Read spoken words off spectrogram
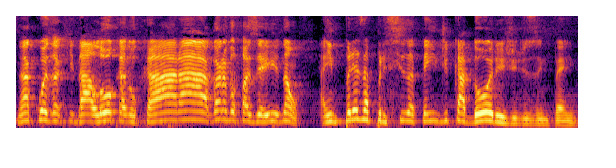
Não é coisa que dá louca no cara, ah, agora eu vou fazer isso. Não. A empresa precisa ter indicadores de desempenho.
